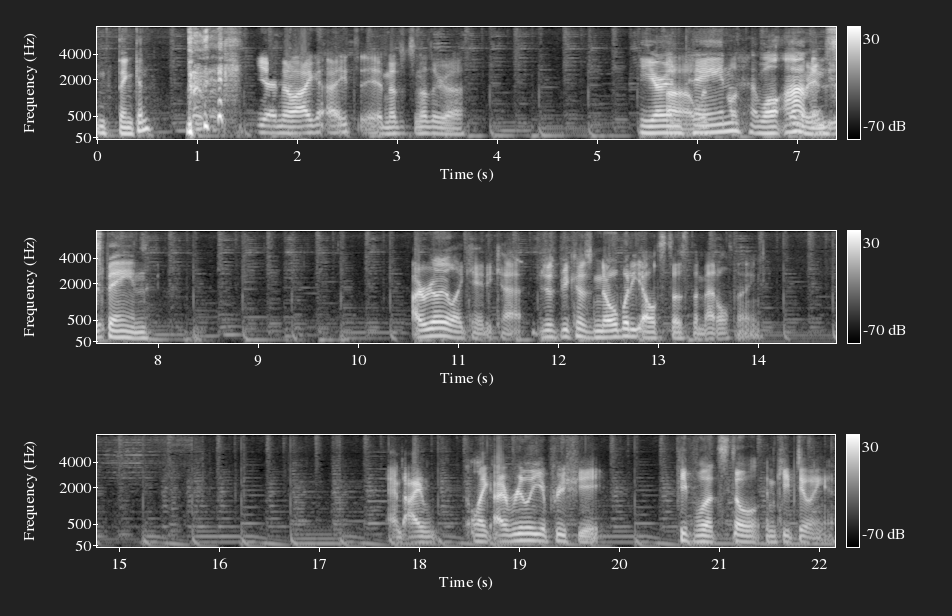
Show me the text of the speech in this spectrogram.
I'm thinking. Yeah, no, I, I another it's another uh, You're in Uh, what's pain. called- Well, I'm in Spain. I really like Katie Cat just because nobody else does the metal thing. And I like I really appreciate people that still and keep doing it.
